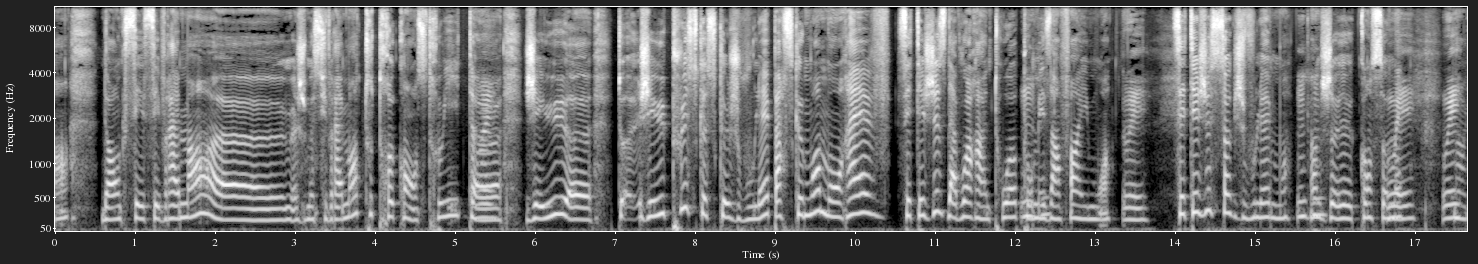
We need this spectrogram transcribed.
Petits-enfants. Donc, c'est c'est vraiment, euh, je me suis vraiment toute reconstruite. Euh, j'ai eu, euh, j'ai eu plus que ce que je voulais parce que moi, mon rêve, c'était juste d'avoir un toit pour Mhm. mes enfants et moi. Oui, C'était juste ça que je voulais, moi, Mhm. quand je consommais. oui, oui. Donc,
